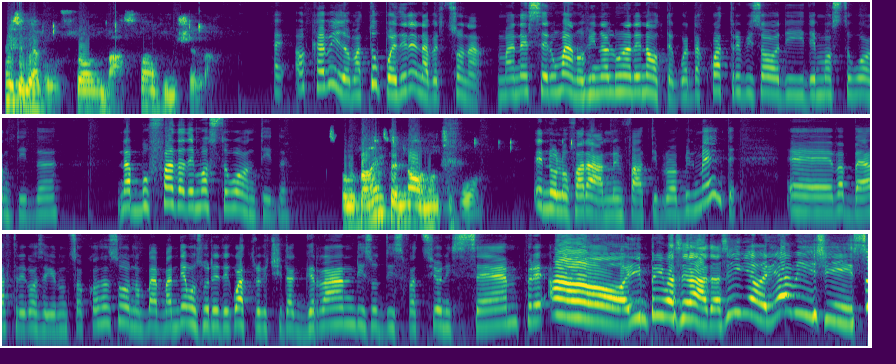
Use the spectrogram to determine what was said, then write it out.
mese di agosto, basta, finisce là. Eh, ho capito, ma tu puoi tenere una persona, ma un essere umano fino a luna di notte, guarda quattro episodi dei Most Wanted? Una buffata dei Most Wanted. Assolutamente no, non si può. E non lo faranno, infatti, probabilmente. Eh, vabbè, altre cose che non so cosa sono. Beh, ma andiamo su Rete 4 che ci dà grandi soddisfazioni sempre. Oh, in prima serata, signori, amici, su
